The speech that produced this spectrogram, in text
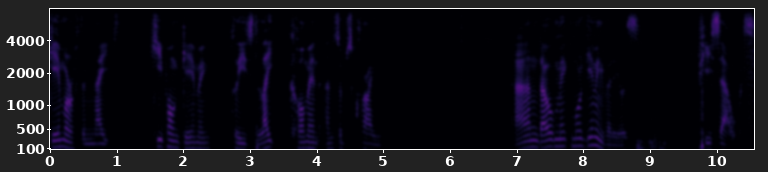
Gamer of the Night. Keep on gaming, please like, comment and subscribe and I'll make more gaming videos. Peace out.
